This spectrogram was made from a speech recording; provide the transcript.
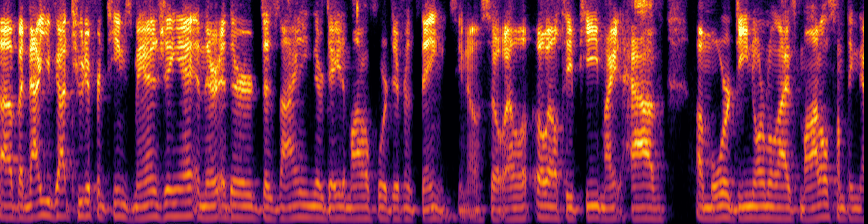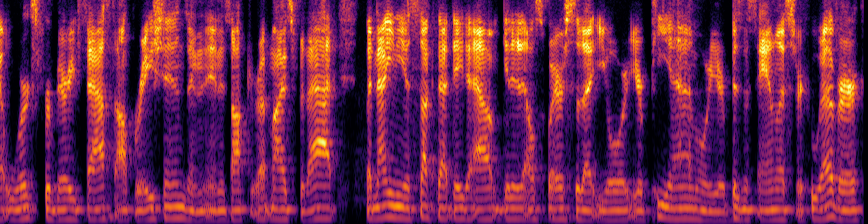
Uh, but now you've got two different teams managing it, and they're they're designing their data model for different things. You know, so OLTP might have a more denormalized model, something that works for very fast operations and, and is optimized for that. But now you need to suck that data out, get it elsewhere, so that your your PM or your business analyst or whoever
